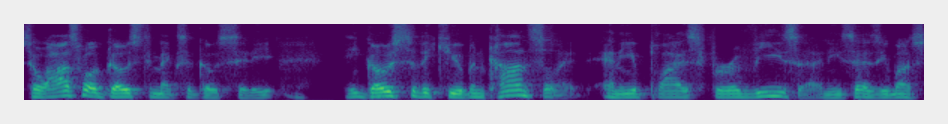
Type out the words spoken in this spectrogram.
So Oswald goes to Mexico City. He goes to the Cuban consulate and he applies for a visa. And he says he wants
